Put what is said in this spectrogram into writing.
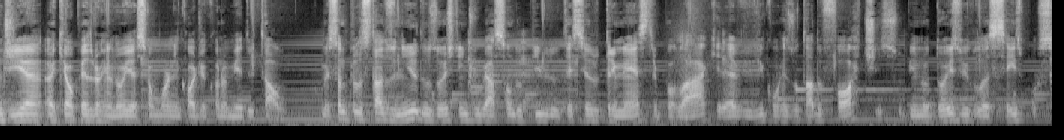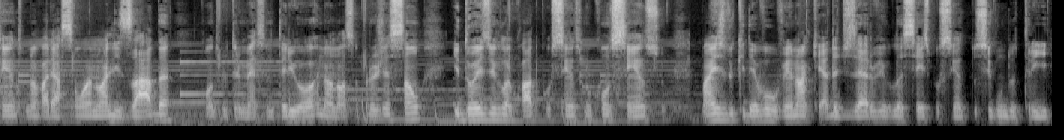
dia, aqui é o Pedro Renault e esse é o Morning Call de Economia do Itaú. Começando pelos Estados Unidos, hoje tem divulgação do PIB do terceiro trimestre por lá, que deve vir com resultado forte, subindo 2,6% na variação anualizada contra o trimestre anterior na nossa projeção e 2,4% no consenso, mais do que devolvendo a queda de 0,6% do segundo TRI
